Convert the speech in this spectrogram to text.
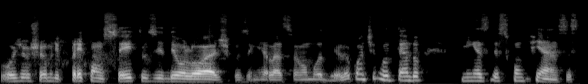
hoje eu chamo de preconceitos ideológicos em relação ao modelo. Eu continuo tendo minhas desconfianças,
